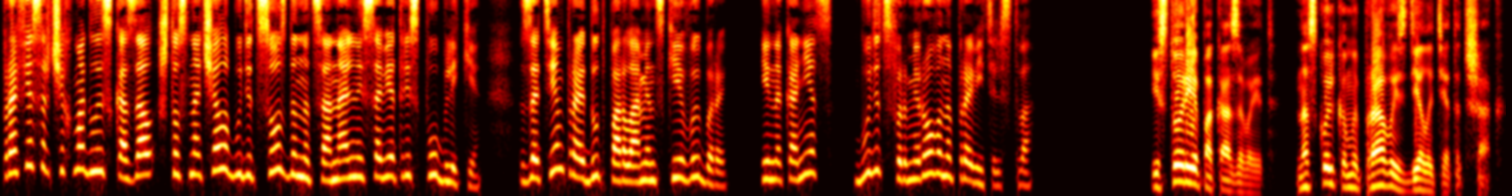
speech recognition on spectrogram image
профессор Чехмаглы сказал, что сначала будет создан Национальный совет республики, затем пройдут парламентские выборы, и, наконец, будет сформировано правительство. История показывает, насколько мы правы сделать этот шаг.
